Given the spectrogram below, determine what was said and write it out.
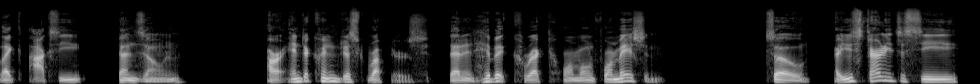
like oxybenzone are endocrine disruptors that inhibit correct hormone formation. So, are you starting to see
